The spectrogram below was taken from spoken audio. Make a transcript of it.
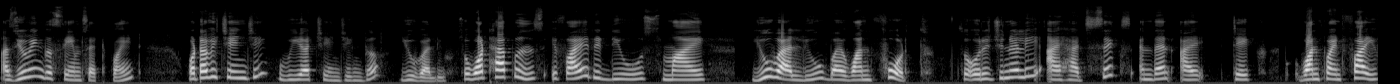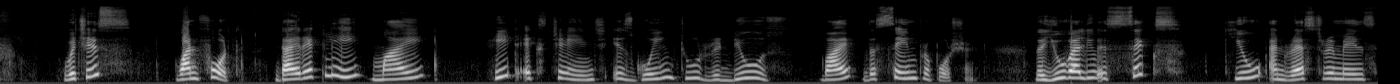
Assuming the same set point, what are we changing? We are changing the u value. So, what happens if I reduce my u value by 1 fourth? So, originally I had 6 and then I take 1.5 which is 1 fourth directly my heat exchange is going to reduce by the same proportion. The u value is 6 q and rest remains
